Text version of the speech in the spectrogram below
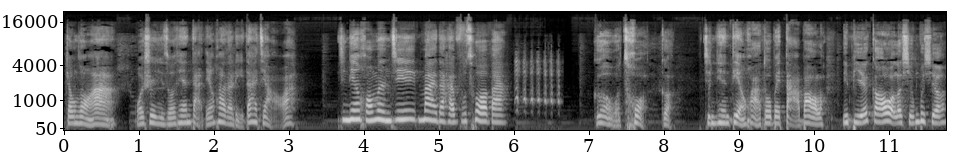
张总啊，我是你昨天打电话的李大脚啊，今天黄焖鸡卖的还不错吧？哥，我错了，哥，今天电话都被打爆了，你别搞我了，行不行？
